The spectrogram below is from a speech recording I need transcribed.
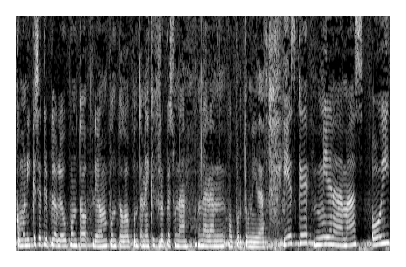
comuníquese www.leon.gov.mx, creo que es una, una gran oportunidad. Y es que, miren nada más, hoy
